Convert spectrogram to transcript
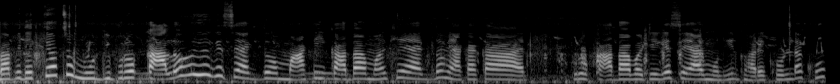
বাপি, দেখতে পাচ্ছ? মুরগি পুরো কালো হয়ে গেছে একদম। মাটি কাদা মাখে একদম একাকার। পুরো কাদা বাটে গেছে আর মুরগির ঘরে খোলটা খুব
